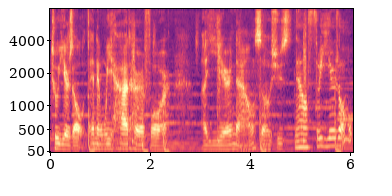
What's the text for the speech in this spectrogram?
two years old. And then we had her for a year now, so she's now three years old.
